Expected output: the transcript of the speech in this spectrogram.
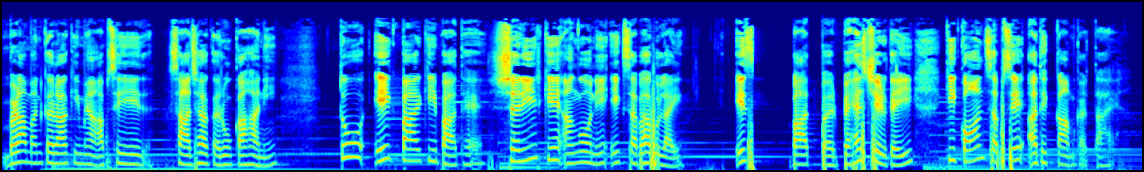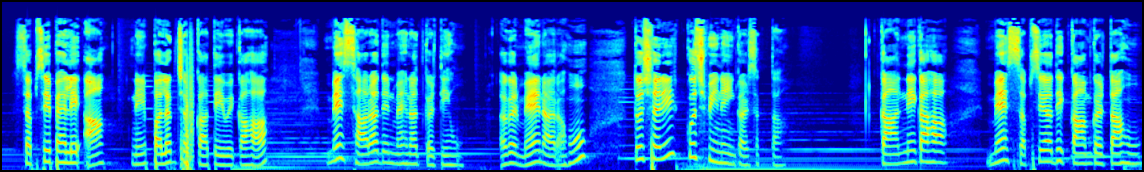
बड़ा मन करा कि मैं आपसे साझा करूँ कहानी तो एक बार की बात है, शरीर के अंगों ने एक सभा बुलाई। इस बात पर बहस छिड़ गई कि कौन सबसे अधिक काम करता है। सबसे पहले आँख ने पलक झपकाते हुए कहा, मैं सारा दिन मेहनत करती हूँ। अगर मैं ना रहूँ तो शरीर कुछ भी नहीं कर सकता। कान ने कहा, मैं सबसे अधिक काम करता हूँ।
